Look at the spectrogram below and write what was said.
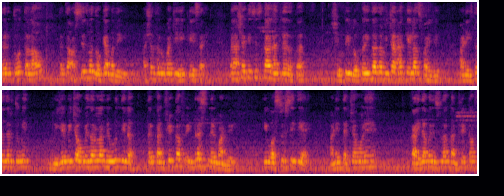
तर तो तलाव त्याचं अस्तित्व धोक्यामध्ये येईल. अशा स्वरूपाची ही केस आहे. पण अशा केसेस का घातल्या जातात? शेवटी लोकहिताचा विचार हा केलाच पाहिजे. आणि इथं जर तुम्ही बीजेपीच्या उमेदवाराला निवडून दिलं तर कन्फ्लिक्ट ऑफ इंटरेस्ट निर्माण होईल. ही वस्तुस्थिती आहे. आणि त्याच्यामुळे कायद्यामध्ये सुद्धा कन्फ्लिक्ट ऑफ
